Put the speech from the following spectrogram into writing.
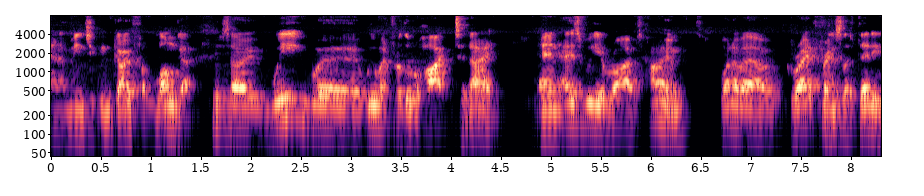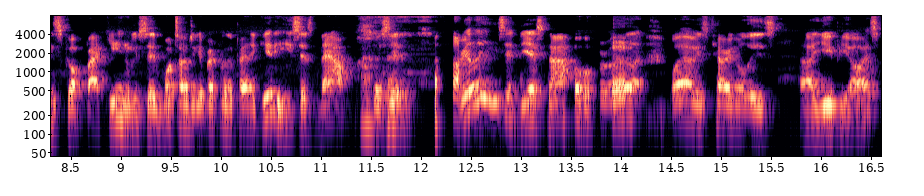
and it means you can go for longer. Mm. So we were we went for a little hike today, and as we arrived home, one of our great friends, Lefteris, got back in. We said, "What time did you get back from the Panagiddy?" He says, "Now." I said, "Really?" He said, "Yes, now." wow, he's carrying all these uh, UPIs,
